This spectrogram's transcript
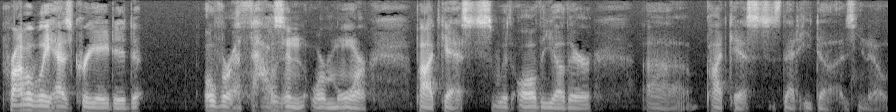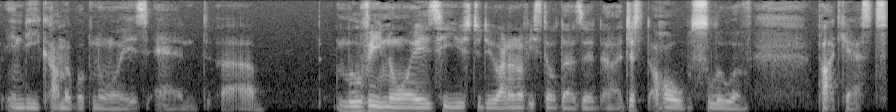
probably has created over a thousand or more podcasts with all the other uh, podcasts that he does. You know, indie comic book noise and uh, movie noise. He used to do. I don't know if he still does it. Uh, just a whole slew of podcasts.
